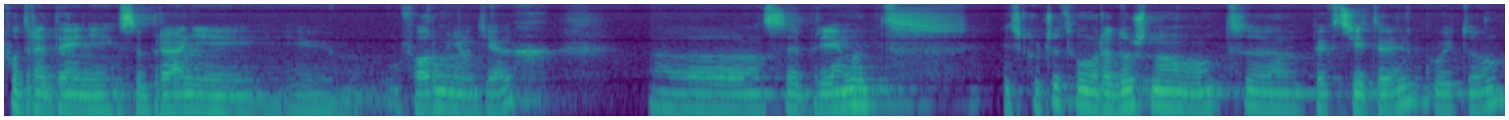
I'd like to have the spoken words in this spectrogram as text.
подредени, събрани и оформени от тях, се приемат изключително радушно от певците, които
